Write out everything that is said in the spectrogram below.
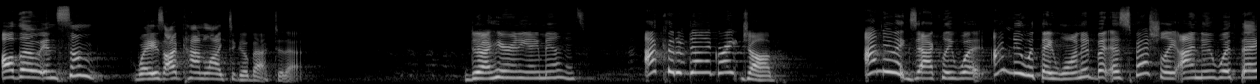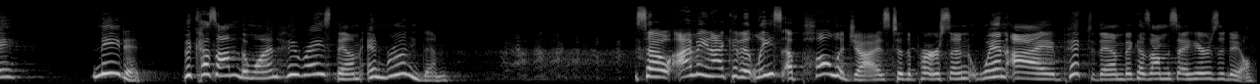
Although, in some ways, I'd kind of like to go back to that. Do I hear any amens? I could have done a great job. I knew exactly what I knew what they wanted, but especially I knew what they needed because I'm the one who raised them and ruined them. So, I mean, I could at least apologize to the person when I picked them because I'm gonna say, here's the deal.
